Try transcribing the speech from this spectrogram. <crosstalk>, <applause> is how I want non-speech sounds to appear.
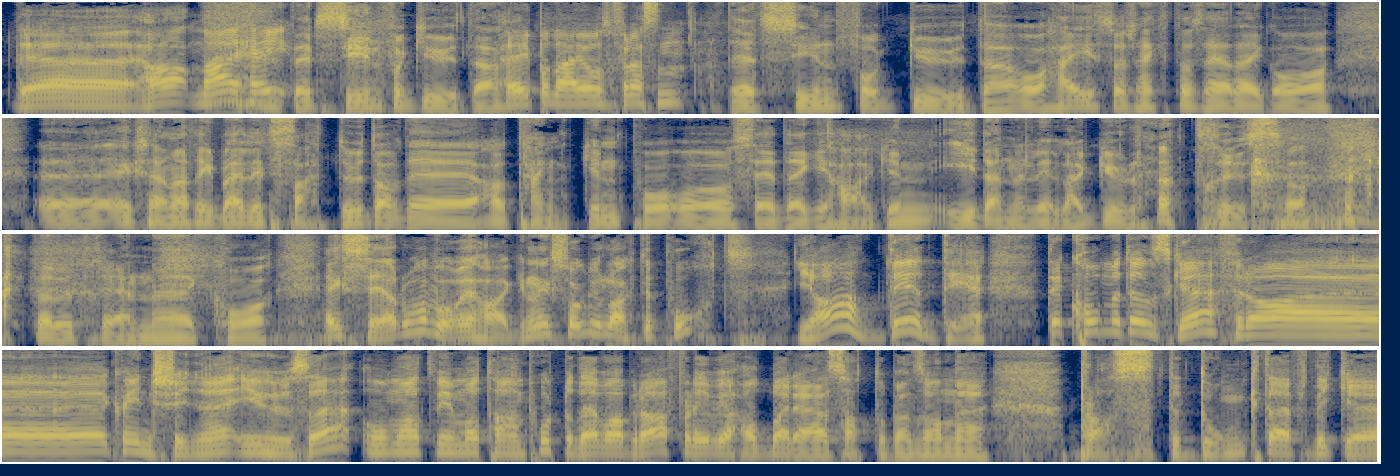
Det Ja, nei, hei. Det er et syn for guder. Hei på deg også, forresten. Det er et syn for guder. Og hei, så kjekt å se deg. Og eh, jeg kjenner at jeg ble litt satt ut av, det, av tanken på å se deg i hagen i denne lille gule <laughs> trusa der du trener kår. Jeg ser du har vært i hagen. Jeg så du lagde port. Ja, det er det. Det kom et ønske fra eh, kvinnskinnet i huset om at vi må ta en port, og det var bra, fordi vi hadde bare satt opp en sånn eh, plastdunk der for at ikke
